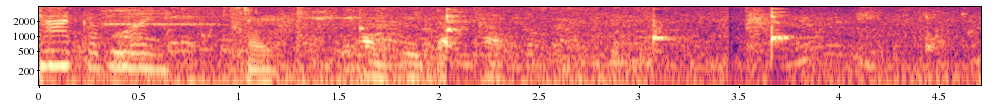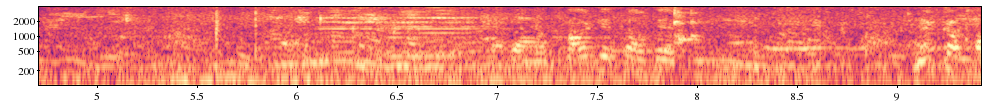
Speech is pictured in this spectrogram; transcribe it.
ห้ากระบวยครับเขาจะต้องเป็น นักกระเ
